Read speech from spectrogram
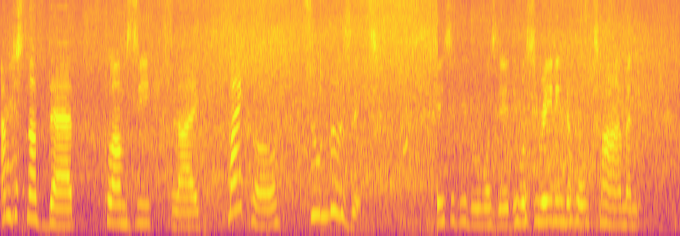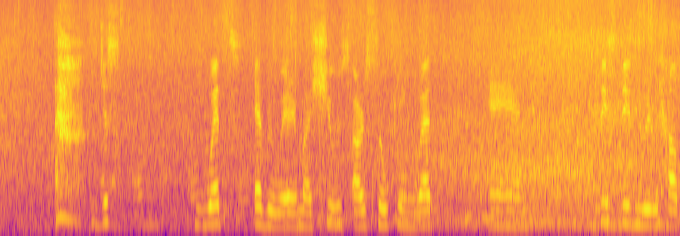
I'm just not that clumsy like Michael to lose it. Basically, that was it. It was raining the whole time, and just wet everywhere. My shoes are soaking wet, and this didn't really help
